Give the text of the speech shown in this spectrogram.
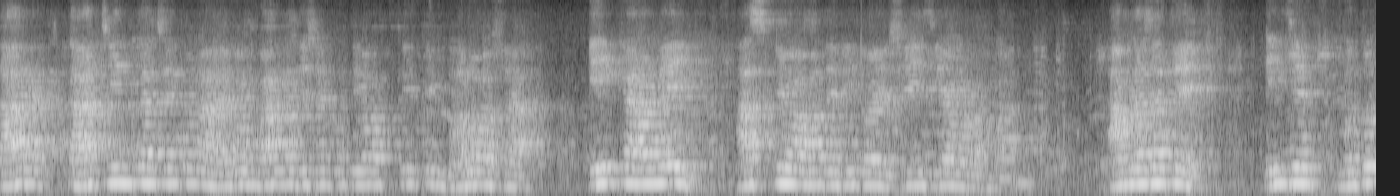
তার তার চিন্তা চেতনা এবং বাংলাদেশের প্রতি অকৃত্রিম ভালোবাসা, এই কারণেই আজকেও আমাদের হৃদয়ে সেই জিয়াউর রহমান। আমরা যাতে এই যে নতুন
